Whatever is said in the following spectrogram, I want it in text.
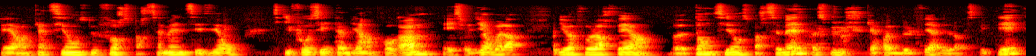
Faire 4 séances de force par semaine, c'est zéro. Ce qu'il faut, c'est établir un programme et se dire, voilà, il va falloir faire euh, tant de séances par semaine parce que je suis capable de le faire et de le respecter.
